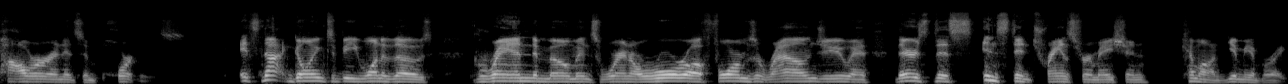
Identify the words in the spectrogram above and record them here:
power and its importance. It's not going to be one of those grand moments where an aurora forms around you and there's this instant transformation. Come on, give me a break.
